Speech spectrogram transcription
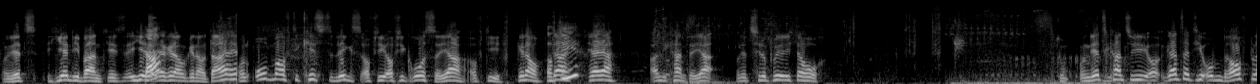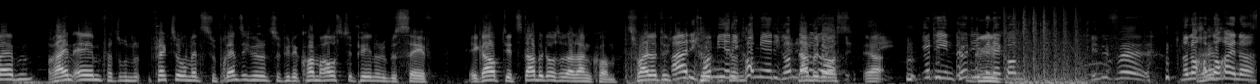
Und jetzt hier in die Wand. Jetzt, hier, Da? ja, genau, genau, dahin. Und oben auf die Kiste, links, auf die, auf die große. Ja, auf die. Genau. Auf da. die? Ja, ja. An die Kante, ja. Und jetzt teleportier dich da hoch. Du, und jetzt kannst du die ganze Zeit hier oben drauf bleiben, rein aimen, versuchen, Frag zu holen, wenn es zu brenzlig wird und zu viele kommen, raus TPen und du bist safe. Egal, ob die jetzt Double Doors oder lang kommen. Zwei Leute. Ah, die kommen hier, die kommen hier, die kommen Double da. Doors, ja. Töt ihn, töt ihn, wenn er kommt. Hilfe! Na, noch, kommt noch einer.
